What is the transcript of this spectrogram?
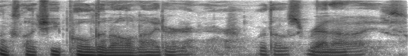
Looks like she pulled an all nighter with those red eyes.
